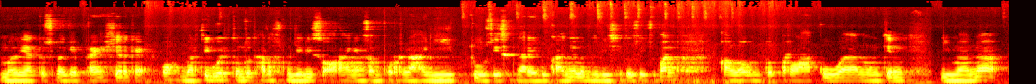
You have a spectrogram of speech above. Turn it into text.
melihat itu sebagai pressure kayak oh berarti gue dituntut harus menjadi seorang yang sempurna gitu sih. Sebenarnya dukanya lebih di situ sih. Cuman kalau untuk perlakuan mungkin gimana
